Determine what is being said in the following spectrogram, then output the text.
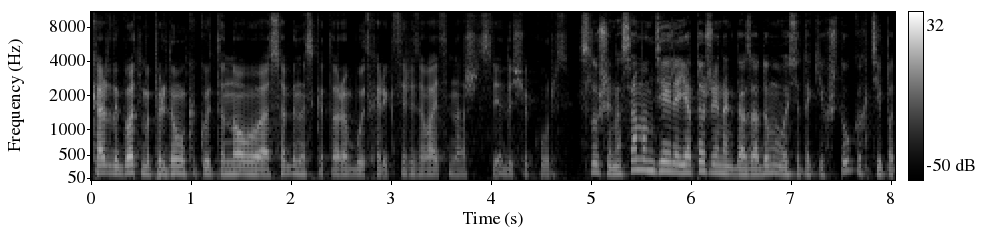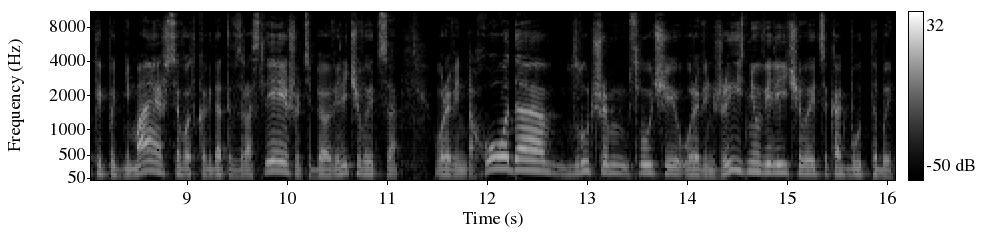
каждый год мы придумываем какую-то новую особенность, которая будет характеризовать наш следующий курс. Слушай, на самом деле я тоже иногда задумываюсь о таких штуках, типа ты поднимаешься, вот когда ты взрослеешь, у тебя увеличивается уровень дохода, в лучшем случае уровень жизни увеличивается как будто бы.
